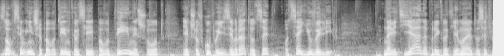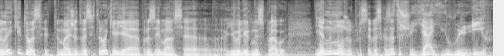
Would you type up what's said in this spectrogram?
Зовсім інша павутинка у цієї павутини, що от, якщо вкупу її зібрати, оце, оце ювелір. Навіть я, наприклад, я маю досить великий досвід, майже 20 років я прозаймався е, ювелірною справою. Я не можу про себе сказати, що я ювелір.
